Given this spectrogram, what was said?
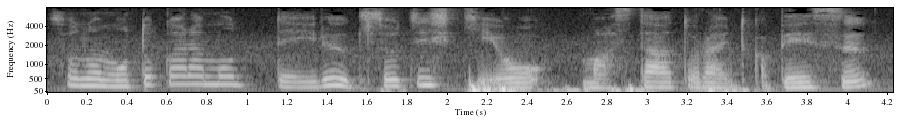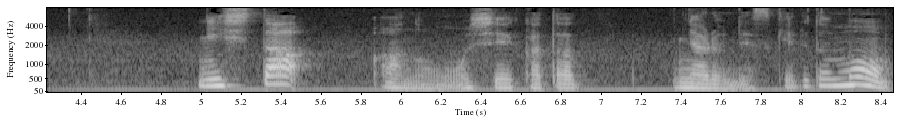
その元から持っている基礎知識を、まあ、スタートラインとかベースにしたあの教え方になるんですけれども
